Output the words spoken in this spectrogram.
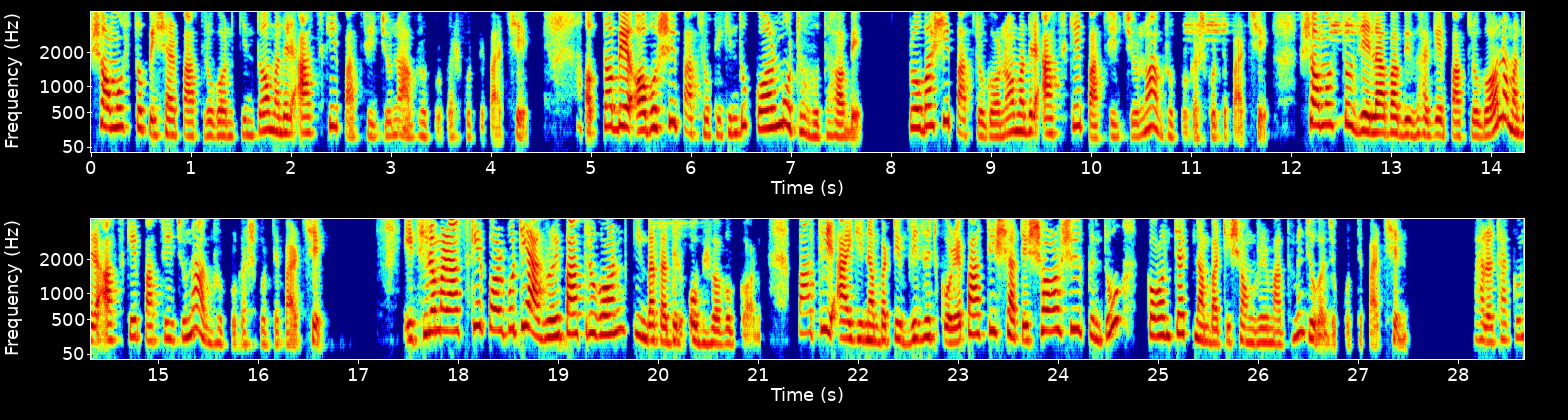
সমস্ত পেশার পাত্রগণ কিন্তু আমাদের আজকের পাত্রীর জন্য আগ্রহ প্রকাশ করতে পারছে। তবে অবশ্যই পাত্রকে কিন্তু কর্মঠ হতে হবে। প্রবাসী পাত্রগণও আমাদের আজকের পাত্রীর জন্য আগ্রহ প্রকাশ করতে পারছে। সমস্ত জেলা বা বিভাগের পাত্রগণ আমাদের আজকের পাত্রীর জন্য আগ্রহ প্রকাশ করতে পারছে। এই ছিল আমার আজকের পর্বটি। আগ্রহী পাত্রগণ কিংবা তাদের অভিভাবকগণ। পাত্রীর আইডি নাম্বারটি ভিজিট করে পাত্রীর সাথে সরাসরি কিন্তু কন্ট্যাক্ট নাম্বারটি সংগ্রহের মাধ্যমে যোগাযোগ করতে পারছেন। ভালো থাকুন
